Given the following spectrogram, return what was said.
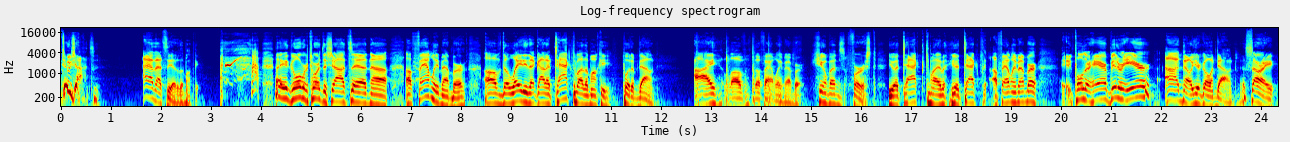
two shots. And that's the end of the monkey. They go over toward the shots, and uh, a family member of the lady that got attacked by the monkey put him down. I love the family member. Humans first. You attacked my. You attacked a family member. You pulled her hair, bit her ear. Uh, no, you're going down. Sorry.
